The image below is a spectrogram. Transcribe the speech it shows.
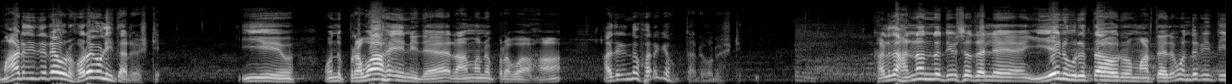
ಮಾಡದಿದ್ದರೆ ಅವರು ಹೊರಗುಳಿತಾರೆ ಅಷ್ಟೇ. ಈ ಒಂದು ಪ್ರವಾಹ ಏನಿದೆ, ರಾಮನ ಪ್ರವಾಹ, ಅದರಿಂದ ಹೊರಗೆ ಹೋಗ್ತಾರೆ ಅವರಷ್ಟೇ ಕಳೆದ ಹನ್ನೊಂದು ದಿವಸದಲ್ಲೇ ಏನು ವೃತ್ತ ಅವರು ಮಾಡ್ತಾಯಿದ್ದಾರೆ ಒಂದು ರೀತಿ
